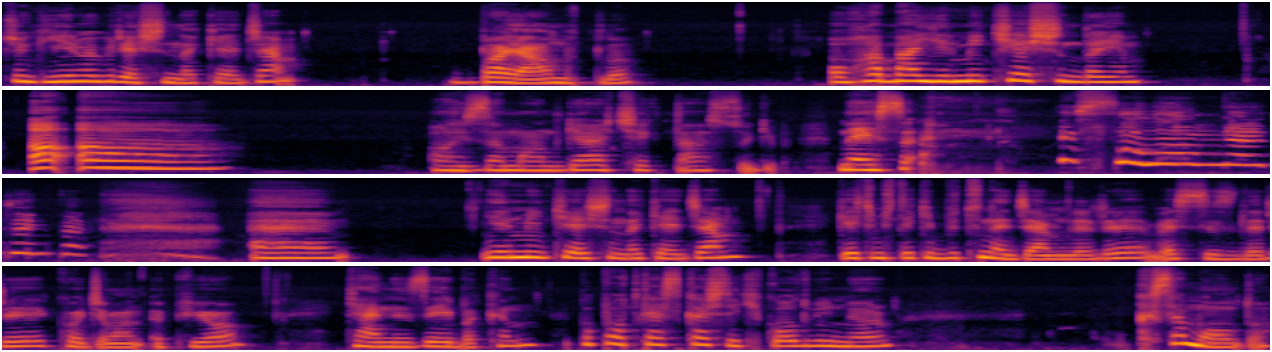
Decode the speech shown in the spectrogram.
Çünkü 21 yaşındaki Ecem bayağı mutlu. Oha ben 22 yaşındayım. Aa! Ay zaman gerçekten su gibi. Neyse. Salam gerçekten. Ee, 22 yaşındaki Ecem Geçmişteki bütün Ecemleri ve sizleri kocaman öpüyor. Kendinize iyi bakın. Bu podcast kaç dakika oldu bilmiyorum. Kısa mı oldu?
